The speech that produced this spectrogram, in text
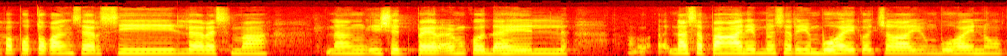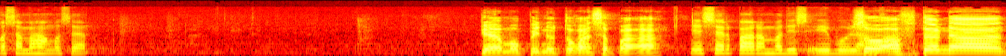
paputukan, sir, si Laresma ng issued firearm ko dahil uh, nasa panganib na, sir, yung buhay ko at saka yung buhay nung kasamahan ko, sir. Kaya mo pinutukan sa paa. Yes, sir, para ma-disable lang. So sir. after na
